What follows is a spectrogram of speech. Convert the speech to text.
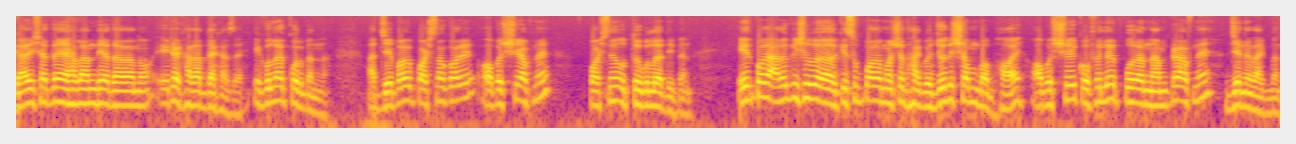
গাড়ির সাথে হেলান দিয়ে দাঁড়ানো, এটা খারাপ দেখা যায়। এগুলো করবেন না। আর যেভাবে প্রশ্ন করে, অবশ্যই আপনি প্রশ্নের উত্তরগুলো দিবেন। এরপরে আরও কিছু কিছু পরামর্শ থাকবে। যদি সম্ভব হয়, অবশ্যই কফিলের পুরো নামটা আপনি জেনে রাখবেন।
